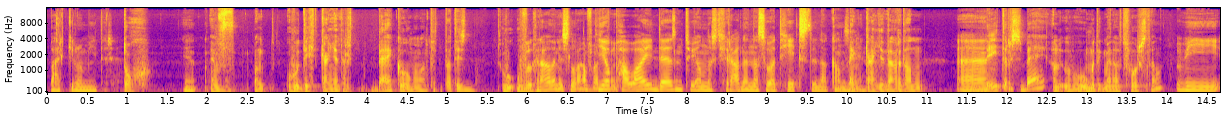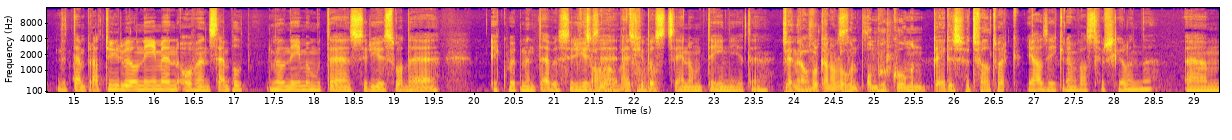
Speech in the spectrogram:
paar kilometer. toch. Ja. En want hoe dicht kan je erbij komen? Want dat- is... Hoe, hoeveel graden is lava? Die op Hawaii 1200 graden, dat is zo het heetste dat kan zijn. En kan je daar dan Eh, meters bij? Hoe- moet ik me dat voorstellen? Wie de temperatuur wil nemen of een sample wil nemen, moet eh, serieus wat eh, equipment hebben, serieus wel, uitgedost zijn om tegen die te... Zijn er al vulkanologen omgekomen tijdens het veldwerk? Ja, zeker en vast verschillende. Ehm,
